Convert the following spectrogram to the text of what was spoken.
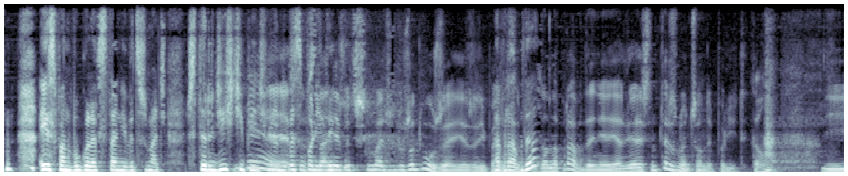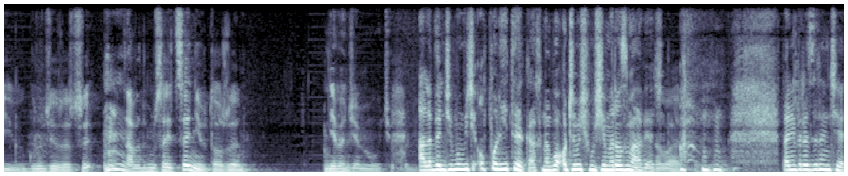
Jest pan w ogóle w stanie wytrzymać 45 nie, minut bez jestem w stanie polityki? wytrzymać dużo dłużej, jeżeli pani Naprawdę? Chce, no naprawdę, nie. Ja, ja jestem też zmęczony polityką i w gruncie rzeczy nawet bym sobie cenił to, że nie będziemy mówić o polityce. Ale będziemy mówić o politykach, no bo o czymś musimy rozmawiać. No właśnie. Panie prezydencie,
